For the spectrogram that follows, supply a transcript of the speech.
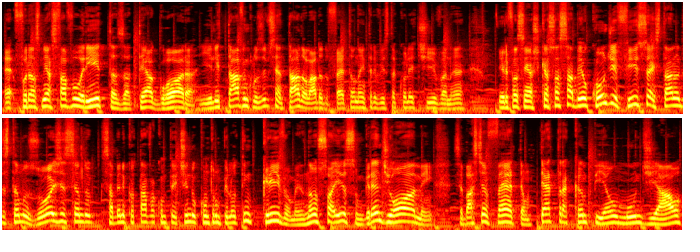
é, foram as minhas favoritas até agora. E ele estava, inclusive, sentado ao lado do Vettel na entrevista coletiva, né? Ele falou assim: Acho que é só saber o quão difícil é estar onde estamos hoje, sendo sabendo que eu estava competindo contra um piloto incrível, mas não só isso, um grande homem, Sebastian Vettel, um tetracampeão mundial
